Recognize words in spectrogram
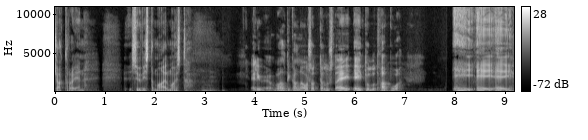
chakrojen syvistä maailmoista. Eli valtikalla osoittelusta ei, ei tullut apua. Ei, ei, ei,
